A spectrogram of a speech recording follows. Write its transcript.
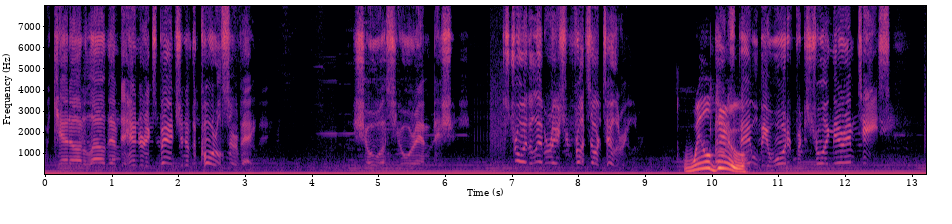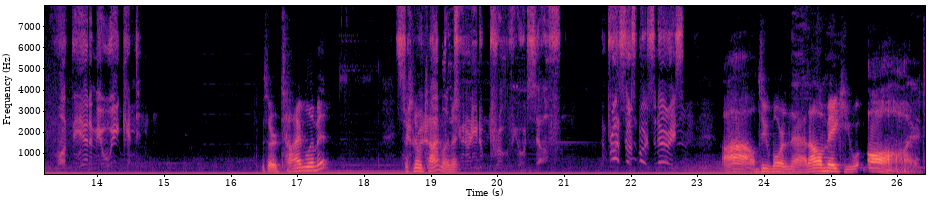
We cannot allow them to hinder expansion of the Coral Survey. Show us your ambition. Destroy the Liberation Front's artillery. Will Bonus do. pay will be awarded for destroying their MTs. We want the enemy weakened. Is there a time limit? There's no time limit. To prove yourself. Impress us, mercenaries. I'll do more than that. I'll make you odd.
